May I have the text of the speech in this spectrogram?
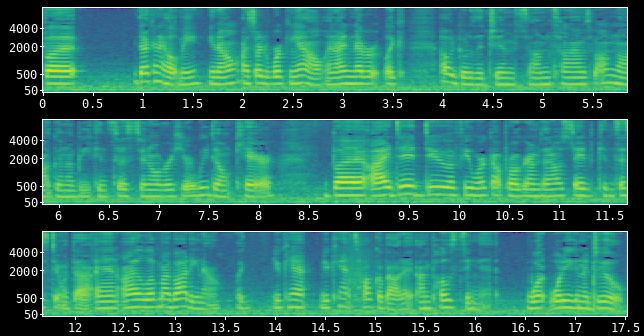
But that kind of helped me, you know. I started working out and I never like I would go to the gym sometimes, but I'm not going to be consistent over here. We don't care. But I did do a few workout programs and I stayed consistent with that and I love my body now. Like you can't you can't talk about it. I'm posting it. What what are you going to do?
